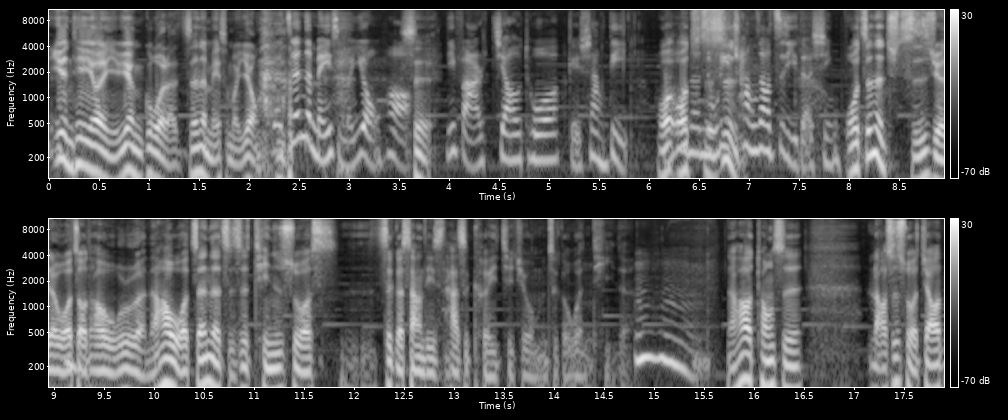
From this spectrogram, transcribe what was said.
怨天尤人也怨过了，真的没什么用。真的没什么用哈。是你反而交托给上帝，我我努力创造自己的幸福。我真的只是觉得我走投无路了，嗯、然后我真的只是听说这个上帝是他是可以解决我们这个问题的。嗯哼，然后同时。老师所教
